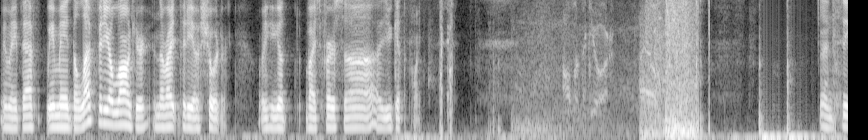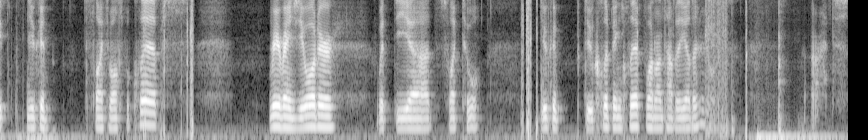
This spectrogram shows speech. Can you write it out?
We made that. We made the left video longer and the right video shorter. Or you can go vice versa. You get the point. And see, you could select multiple clips, rearrange the order with the uh, select tool. You could do clipping clip, one on top of the other. Alright,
